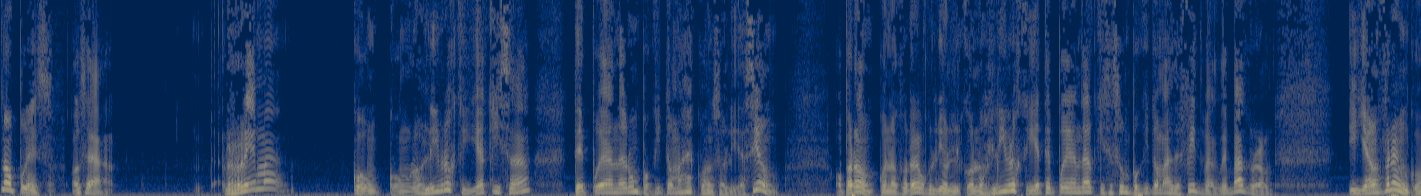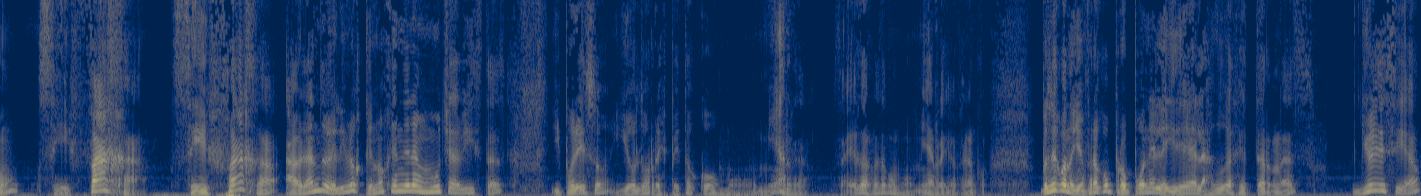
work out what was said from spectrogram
no pues, o sea, rema con, con, los libros que ya quizá te puedan dar un poquito más de consolidación. O perdón, con los, libros que ya te pueden dar quizás un poquito más de feedback, de background. Y Gianfranco se faja, se faja hablando de libros que no generan muchas vistas y por eso yo lo respeto como mierda. O sea, yo lo respeto como mierda, Gianfranco. Entonces cuando Gianfranco propone la idea de las dudas eternas, yo decía,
